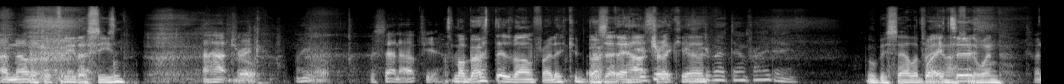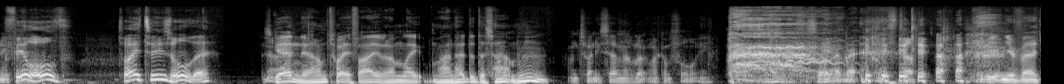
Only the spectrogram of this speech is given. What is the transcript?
Another for three this season. a hat trick. Mate, we're setting it up for you. It's my birthday as well on Friday. Good Is birthday hat Is trick, is yeah. your birthday on Friday? We'll be celebrating 22. after the win. I 22. feel old. 22 is old, eh? It's getting there. I'm 25 and I'm like, man, how did this happen? Mm. I'm 27. I look like I'm 40. Sorry, mate. It's. You're eating your veg.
